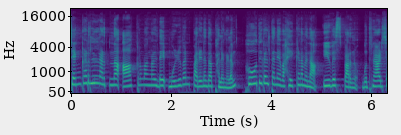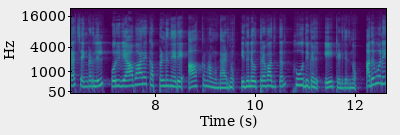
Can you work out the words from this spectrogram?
ചെങ്കടലിൽ നടത്തുന്ന ആക്രമണങ്ങളുടെ മുഴുവൻ പരിണത ഫലങ്ങളും ഹൂതികൾ തന്നെ വഹിക്കണമെന്ന് യു എസ് പറഞ്ഞു. ബുധനാഴ്ച ചെങ്കടലിൽ ഒരു വ്യാപാര കപ്പലിന് നേരെ ആക്രമണം ഉണ്ടായിരുന്നു ഇതിന്റെ ഉത്തരവാദിത്തം ഹൂതികൾ ഏറ്റെടുത്തിരുന്നു. അതുപോലെ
